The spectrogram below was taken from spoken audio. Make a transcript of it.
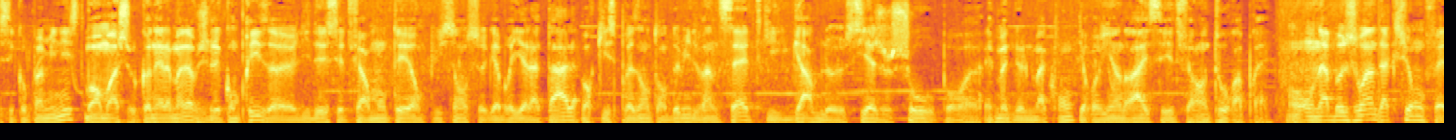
ses copains ministres. Bon, moi je connais la manœuvre, je l'ai comprise. Euh, L'idée c'est de faire monter en puissance Gabriel Attal pour qu'il se présente en 2027, qu'il garde le siège chaud pour euh, Emmanuel Macron, qui reviendra essayer de faire un tour après. On a besoin d'action en fait.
